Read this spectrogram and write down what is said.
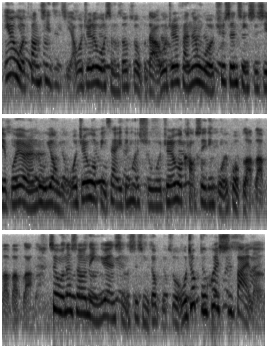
因为我放弃自己啊，我觉得我什么都做不到，我觉得反正我去申请实习也不会有人录用我，我觉得我比赛一定会输，我觉得我考试一定不会过，blah blah blah blah blah，所以我那时候宁愿什么事情都不做，我就不会失败了。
